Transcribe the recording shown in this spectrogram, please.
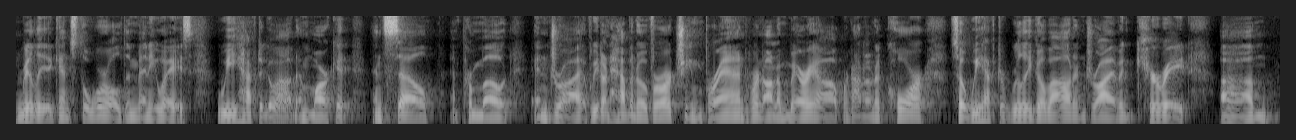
really against the world in many ways. We have to go out and market and sell and promote and drive. We don't have an overarching brand. We're not a Marriott. We're not on Accor. So we have to really go out and drive and curate um,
